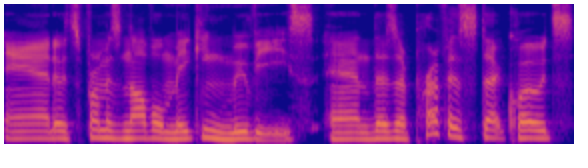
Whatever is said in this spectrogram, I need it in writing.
and it's from his novel Making Movies. And there's a preface that quotes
